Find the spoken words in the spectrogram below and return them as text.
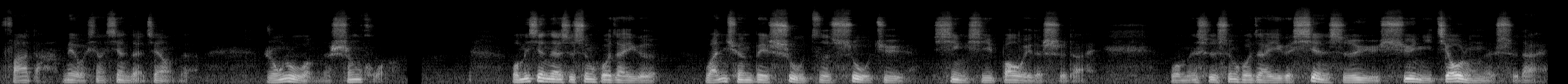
发达，没有像现在这样的融入我们的生活。我们现在是生活在一个完全被数字、数据、信息包围的时代，我们是生活在一个现实与虚拟交融的时代。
